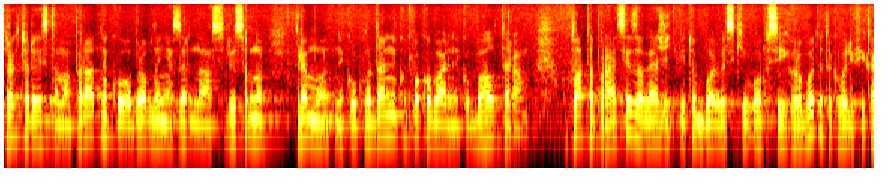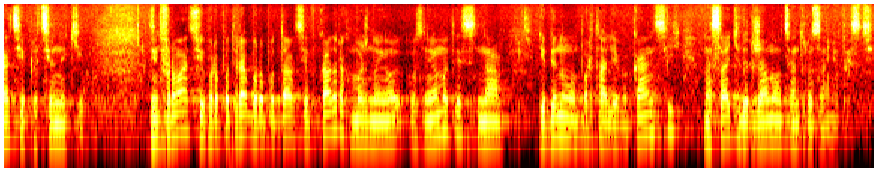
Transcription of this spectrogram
трактористам, апаратнику, оброблення зерна, слюсарно, ремонтнику, укладальнику, пакувальнику, бухгалтерам. Оплата праці залежить від обов'язків, обсягів роботи та кваліфікації працівників. З інформацією про потребу роботодавців в кадрах можна ознайомитись на єдиному порталі вакансій на сайті Державного центру зайнятості.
